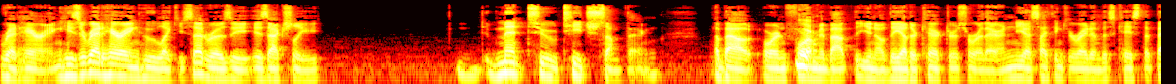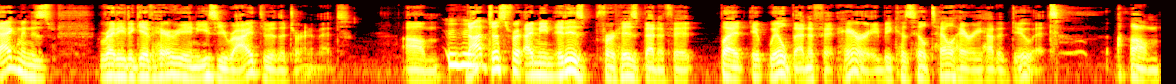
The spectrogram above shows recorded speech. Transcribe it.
red herring. He's a red herring who, like you said, Rosie, is actually meant to teach something about or inform Yeah. about you know the other characters who are there. And yes, I think you're right in this case that Bagman is ready to give Harry an easy ride through the tournament. Um, not just for, I mean, it is for his benefit, but it will benefit Harry because he'll tell Harry how to do it. um,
